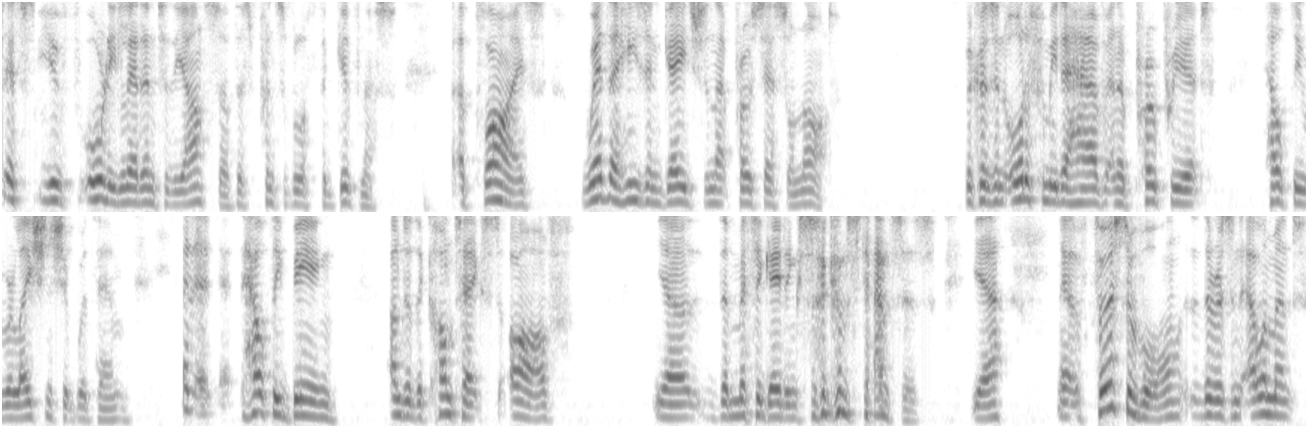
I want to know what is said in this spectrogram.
It's you've already led into the answer. This principle of forgiveness applies whether he's engaged in that process or not. Because in order for me to have an appropriate healthy relationship with him and healthy being under the context of you know the mitigating circumstances yeah? Now, first of all there is an element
